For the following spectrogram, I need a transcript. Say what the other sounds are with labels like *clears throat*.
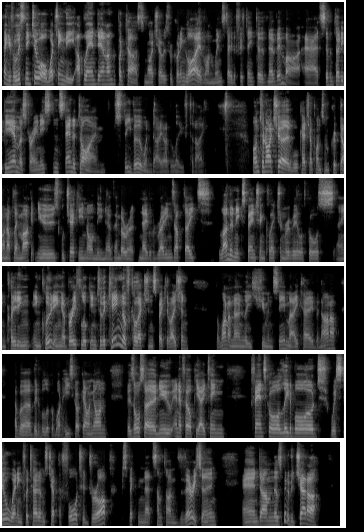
Thank you for listening to or watching the Upland Down Under podcast. Tonight's show is recording live on Wednesday, the 15th of November at 7.30 p.m. Australian Eastern Standard Time. Steve Irwin Day, I believe, today. On tonight's show, we'll catch up on some crypto and upland market news. We'll check in on the November neighborhood ratings update, London expansion collection reveal, of course, including including a brief look into the king of collection speculation, the one and only Human Sim, aka Banana, have a bit of a look at what he's got going on. There's also a new NFLPA team fan score leaderboard. We're still waiting for Totems Chapter 4 to drop, expecting that sometime very soon. And um, there was a bit of a chatter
